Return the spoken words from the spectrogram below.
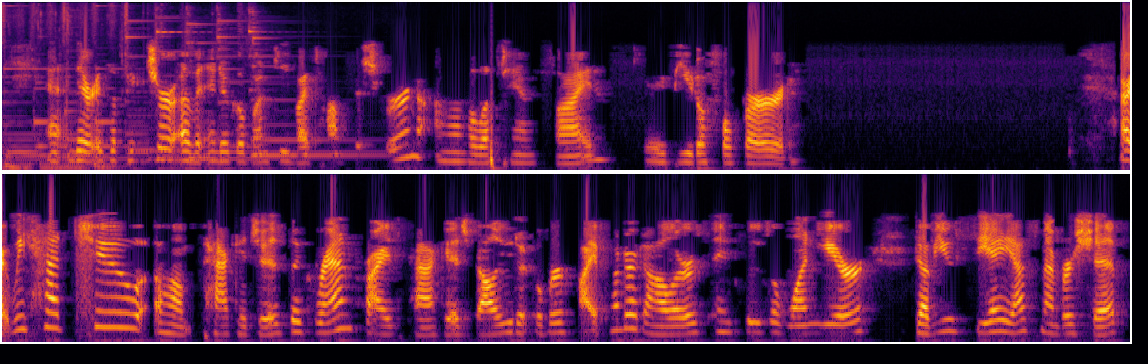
And there is a picture of an indigo bunting by Tom Fishburne on the left-hand side. Very beautiful bird. All right, we had two um, packages. The grand prize package, valued at over $500, includes a one-year WCAS membership,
